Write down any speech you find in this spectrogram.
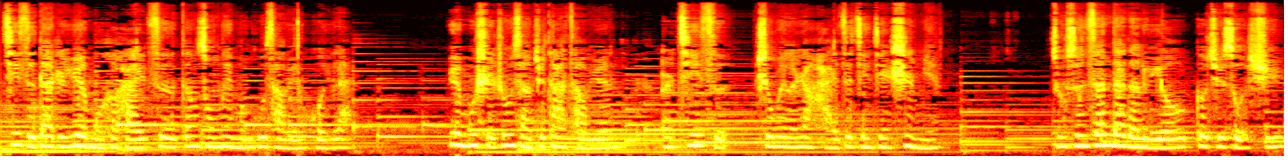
妻子带着岳母和孩子刚从内蒙古草原回来，岳母始终想去大草原，而妻子。是为了让孩子见见世面，祖孙三代的旅游各取所需，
